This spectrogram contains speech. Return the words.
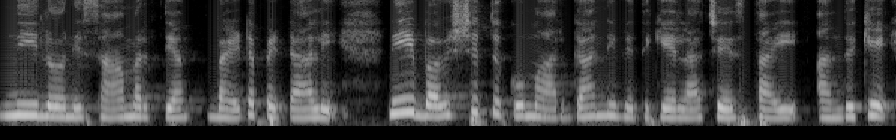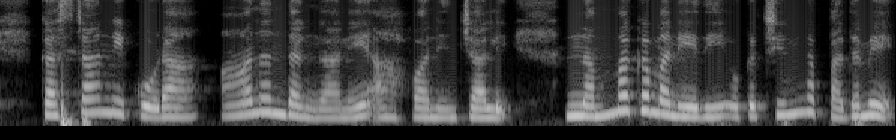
నీలోని సామర్థ్యం బయట పెట్టాలి నీ భవిష్యత్తుకు మార్గాన్ని వెతికేలా చేస్తాయి. అందుకే కష్టాన్ని కూడా ఆనందంగానే ఆహ్వానించాలి. నమ్మకం అనేది ఒక చిన్న పదమే.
